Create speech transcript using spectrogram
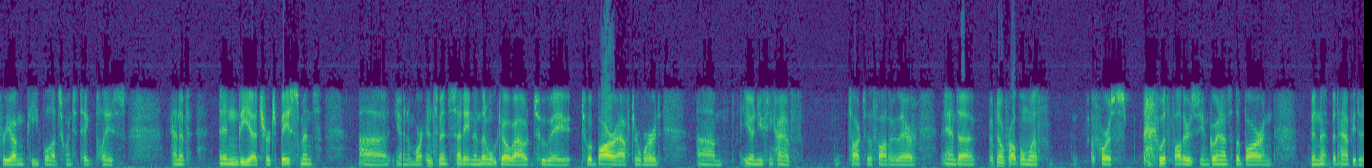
for young people. That's going to take place kind of in the uh, church basement, uh, you know, in a more intimate setting, and then we'll go out to a to a bar afterward, um, you know, and you can kind of talk to the father there, and uh, I've no problem with, of course, with fathers, you know, going out to the bar and been been happy to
